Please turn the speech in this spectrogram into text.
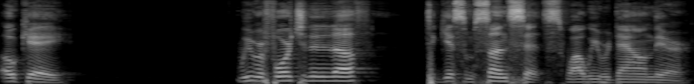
Okay. We were fortunate enough to get some sunsets while we were down there.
